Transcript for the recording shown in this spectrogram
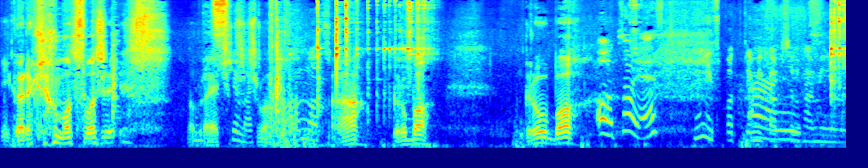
Igorek nam otworzy. Dobra, ja cię Trzymać. przytrzymam. O, mocno. A, grubo. Grubo. O, co jest? Nic pod tymi kapsułkami nie ma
